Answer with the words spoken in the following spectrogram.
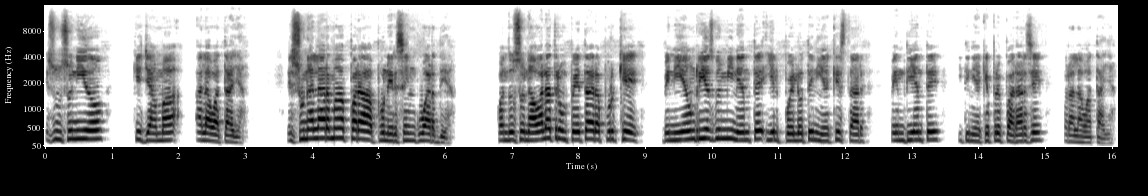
es un sonido que llama a la batalla. Es una alarma para ponerse en guardia. Cuando sonaba la trompeta era porque venía un riesgo inminente y el pueblo tenía que estar pendiente y tenía que prepararse para la batalla.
